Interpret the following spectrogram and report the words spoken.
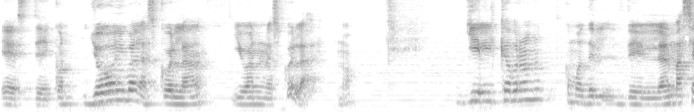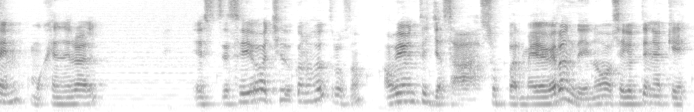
Este, con, yo iba a la escuela, iba en una escuela, ¿no? Y el cabrón, como del, del almacén, como general, este, se llevaba chido con nosotros, ¿no? Obviamente ya estaba súper mega grande, ¿no? O sea, yo tenía que,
